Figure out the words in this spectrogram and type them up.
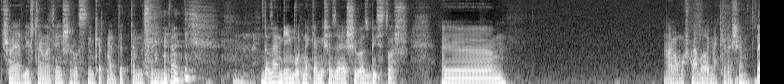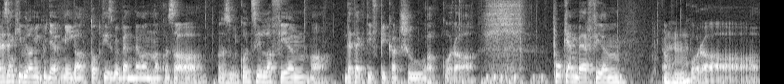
saját listámat, én is rossz linket mentettem, de szerintem. de az Endgame volt nekem is az első, az biztos. Ö- Na jó, most már valahogy megkeresem. Mert ezen kívül, amik ugye még a top 10-ben benne vannak, az a, az, az új Godzilla film, a Detective Pikachu, akkor a Pókember film, uh-huh. akkor a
